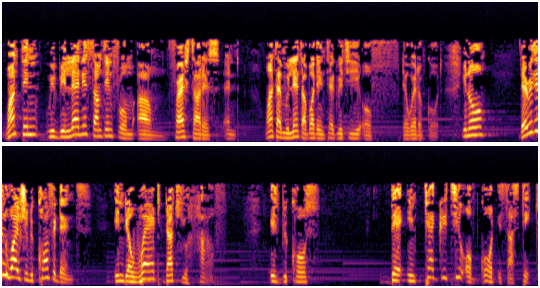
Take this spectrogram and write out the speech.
One thing we've been learning something from um, fire starters, and one time we learned about the integrity of the word of God. You know, the reason why you should be confident in the word that you have is because the integrity of God is at stake.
